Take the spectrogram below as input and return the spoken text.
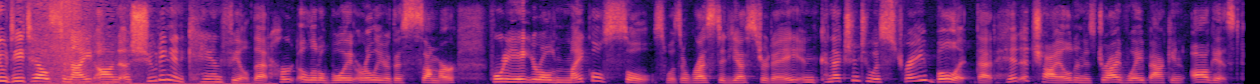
New details tonight on a shooting in Canfield that hurt a little boy earlier this summer. 48-year-old Michael Soles was arrested yesterday in connection to a stray bullet that hit a child in his driveway back in August.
